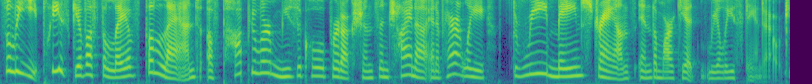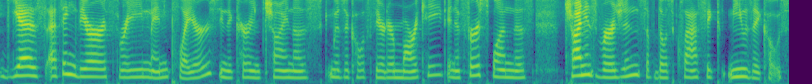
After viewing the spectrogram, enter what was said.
So, Li Yi, please give us the lay of the land of popular musical productions in China and apparently three main strands in the market really stand out. Yes, I think there are three main players in the current China's musical theater market. And the first one is Chinese versions of those classic musicals.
